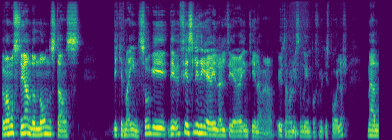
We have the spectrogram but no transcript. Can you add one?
För man måste ju ändå någonstans... Vilket man insåg i... Det finns lite grejer jag gillar, lite grejer jag inte gillar med den. Utan att liksom gå in på för mycket spoilers. Men...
